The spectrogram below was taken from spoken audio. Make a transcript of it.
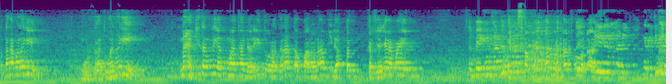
Tentang apa lagi? Murka Tuhan lagi. Nah, kita lihat maka dari itu rata-rata para nabi datang kerjanya ngapain? Sampai muka Tuhan. Sampai murka Tuhan. Ngeri juga.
